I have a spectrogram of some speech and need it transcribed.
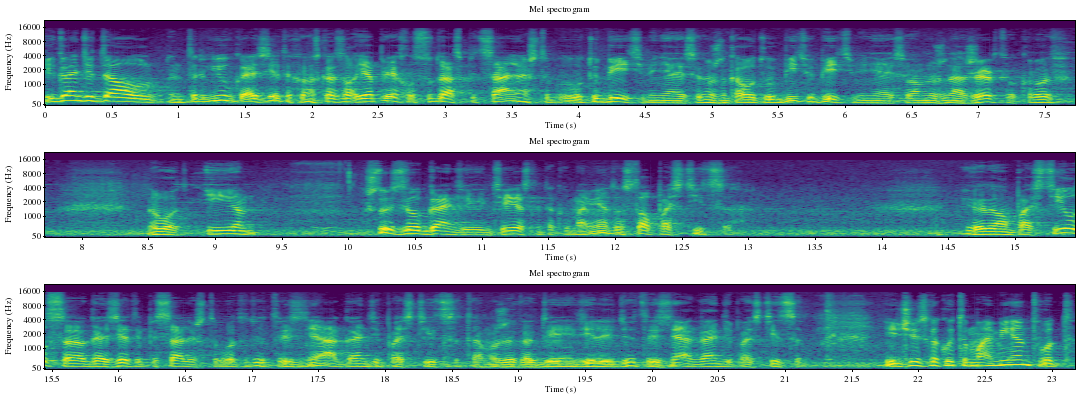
И Ганди дал интервью в газетах, он сказал, я приехал сюда специально, чтобы вот убейте меня, если нужно кого-то убить, убейте меня, если вам нужна жертва, кровь. Ну, вот. И что сделал Ганди? Интересный такой момент, он стал поститься – и когда он постился, газеты писали, что вот идет резня, а Ганди постится. Там уже как две недели идет резня, а Ганди постится. И через какой-то момент вот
